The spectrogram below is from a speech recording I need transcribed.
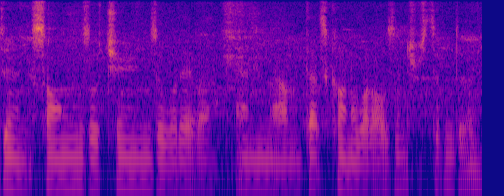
doing songs or tunes or whatever, and um, that's kind of what I was interested in doing.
